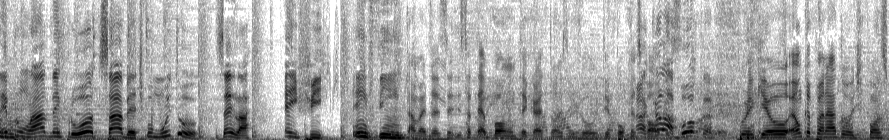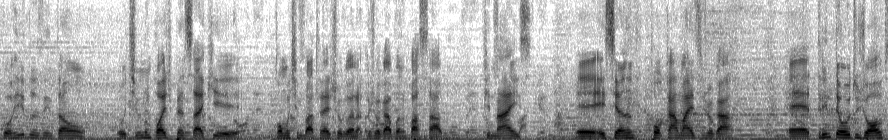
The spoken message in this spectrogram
mesmo. pra um lado, nem pro outro, sabe? É tipo muito, sei lá. Enfim. Enfim. Tá, mas isso isso até é bom não ter cartões no jogo e ter poucas Ah, faltas. cala a boca, velho. Porque o- é um campeonato de pontos corridos, então o time não pode pensar que, como o time do Atlético jogando- jogava ano passado, finais, é, esse ano focar mais em jogar é, 38 jogos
